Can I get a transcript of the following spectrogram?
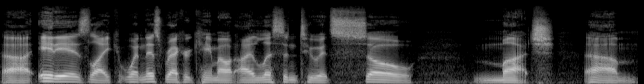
Uh, it is like when this record came out, I listened to it so much. Um,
